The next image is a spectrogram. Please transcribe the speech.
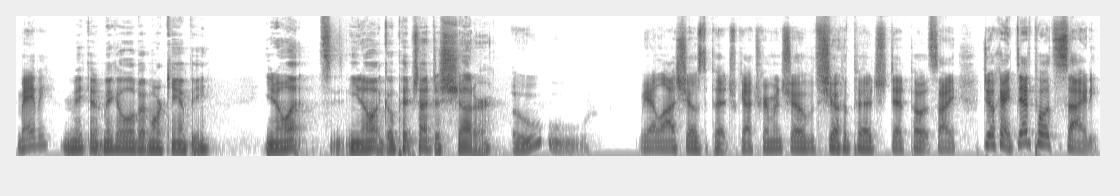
Maybe. make it make it a little bit more campy. You know what? You know what? Go pitch that to Shudder. Ooh. We got a lot of shows to pitch. We got Truman Show show to pitch, Dead Poet Society. Do okay, Dead Poet Society.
